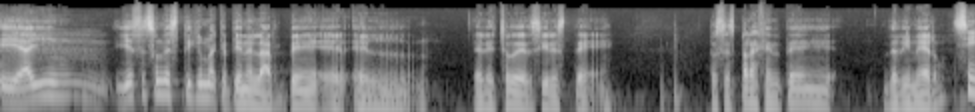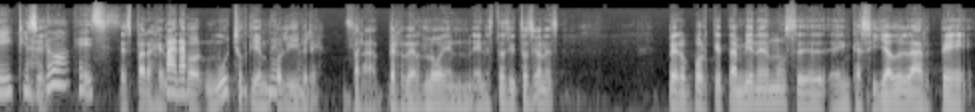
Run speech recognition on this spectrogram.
y hay, y ese es un estigma que tiene el arte, el, el hecho de decir, este, pues es para gente de dinero. Sí, claro. Es, es para gente con mucho tiempo libre para perderlo en, estas situaciones, pero porque también hemos eh, encasillado el arte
